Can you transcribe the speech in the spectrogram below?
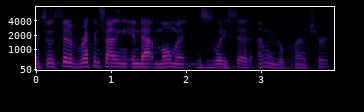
And so instead of reconciling in that moment, this is what he said I'm going to go plant a church,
